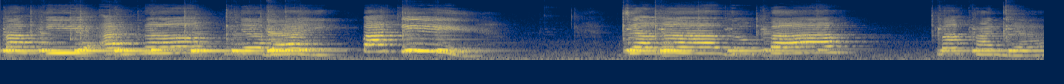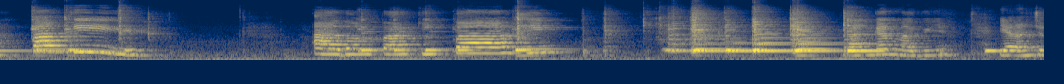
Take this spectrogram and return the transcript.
Paki anaknya baik. Paki Jangan lupa makannya Paki Abang Paki Paki ya lanjut.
